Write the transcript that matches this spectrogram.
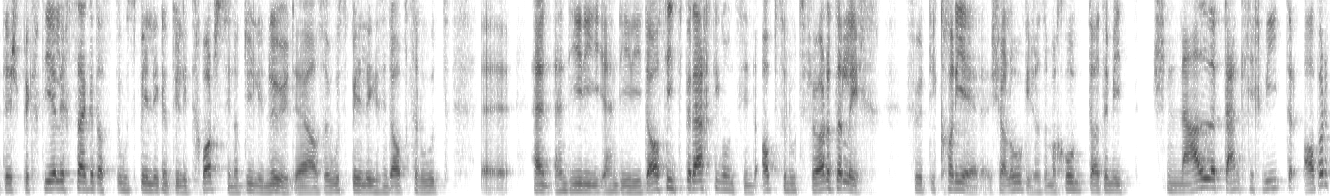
despektierlich sagen, dass die Ausbildungen natürlich Quatsch sind. Natürlich nicht. Ja. Also Ausbildungen sind absolut, äh, haben, haben, ihre, haben ihre Daseinsberechtigung und sind absolut förderlich für die Karriere. Ist ja logisch. Also man kommt da damit schneller, denke ich, weiter. Aber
